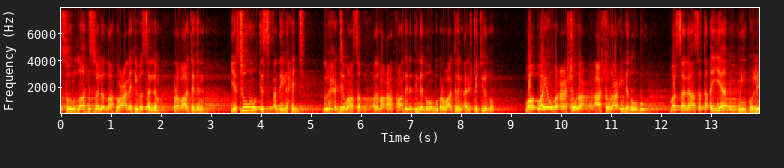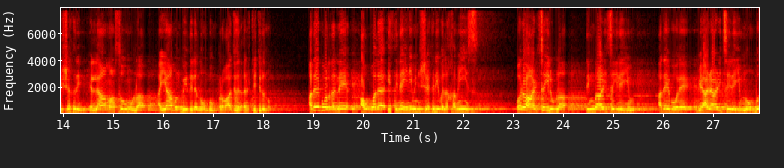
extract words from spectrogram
റസൂലുള്ളാഹി സ്വല്ലല്ലാഹു അലൈഹി വസല്ലം പ്രവാചകൻ യസൂമു തിസ്അ ദിൽഹജ്ജ് ദുൽഹജ്ജ് മാസം അഥവാ അർഫാ ദിനത്തിന്റെ നോമ്പ് പ്രവാചകൻ അനുഷ്ഠിച്ചിരുന്നു. വയൗമ ആഷുറ ആഷുറഇന്റെ നോമ്പും. വസലാസത്ത് അയ്യാമിൻ മിൻ കുല്ലി ഷഹ്റിൻ. എല്ലാ മാസവുമുള്ള അയ്യാമുൽ ബീദിലെ നോമ്പും പ്രവാചകൻ അനുഷ്ഠിച്ചിരുന്നു. അതേപോലെ തന്നെ ഔവല ഇസ്നൈനി മിൻ ഷഹ്രി വൽ ഖമീസ്. ഓരോ ആഴ്ചയിലുള്ള തിങ്കളാഴ്ചയിലെയും അതേപോലെ വ്യാഴാഴ്ചയിലെയും നോമ്പ്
